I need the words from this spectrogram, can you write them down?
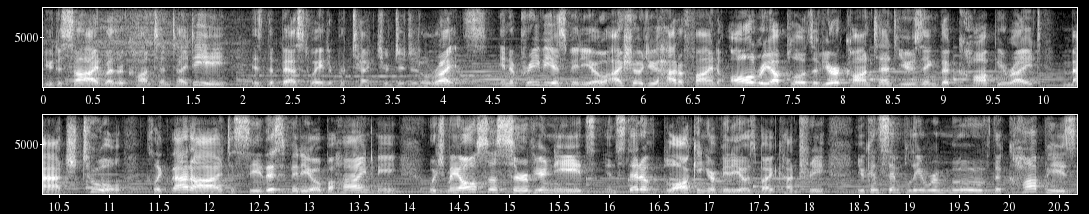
you decide whether Content ID is the best way to protect your digital rights. In a previous video, I showed you how to find all re-uploads of your content using the Copyright Match tool. Click that eye to see this video behind me, which may also serve your needs. Instead of blocking your videos by country, you can simply remove the copies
